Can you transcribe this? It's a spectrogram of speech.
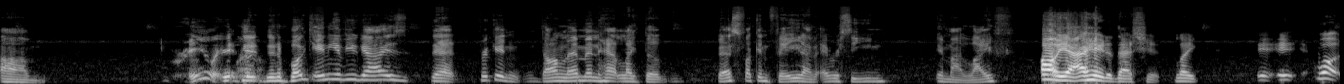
Um, Really? did, Wow. did, did it bug any of you guys that freaking Don Lemon had like the best fucking fade I've ever seen in my life? Oh yeah, I hated that shit. Like, it, it well,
